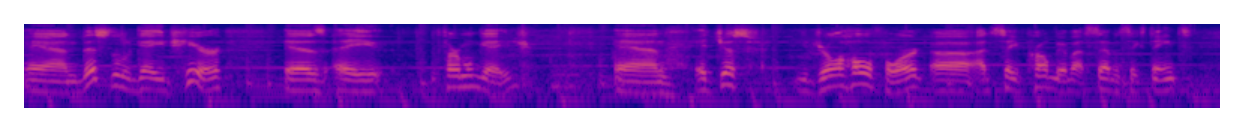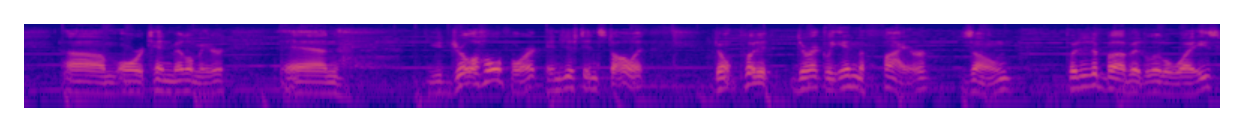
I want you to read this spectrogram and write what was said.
And this little gauge here is a thermal gauge and it just, you drill a hole for it, uh, I'd say probably about 7 16ths um, or 10 millimeter and you drill a hole for it and just install it. Don't put it directly in the fire zone. Put it above it a little ways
